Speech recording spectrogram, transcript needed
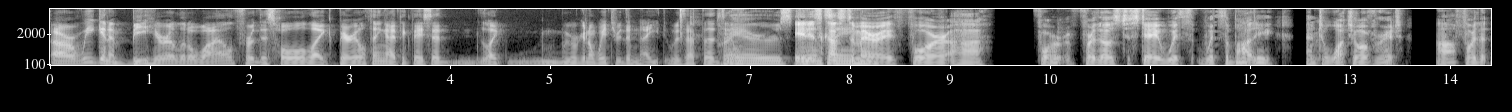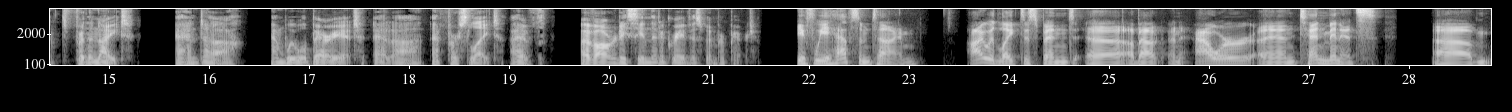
are we gonna be here a little while for this whole like burial thing? I think they said like we were gonna wait through the night. Was that the deal? Prayers. It is dancing. customary for uh for for those to stay with with the body and to watch over it uh for the for the night and uh and we will bury it at uh at first light. I've I've already seen that a grave has been prepared. If we have some time, I would like to spend uh, about an hour and ten minutes um,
